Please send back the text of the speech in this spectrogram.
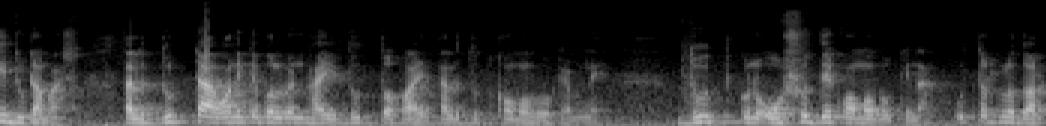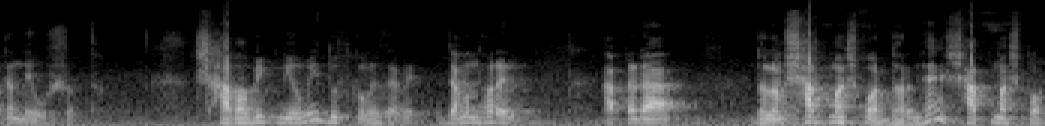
এই দুটা মাস। তাহলে দুধটা অনেকে বলবেন, ভাই, দুধ তো হয়, তাহলে দুধ কমাবো কেমনে? দুধ কোনো ওষুধ দিয়ে কমাবো কি না উত্তর হলো, দরকার নেই ওষুধ। স্বাভাবিক নিয়মেই দুধ কমে যাবে। যেমন ধরেন, আপনারা ধরলাম সাত মাস পর ধরেন হ্যাঁ সাত মাস পর,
